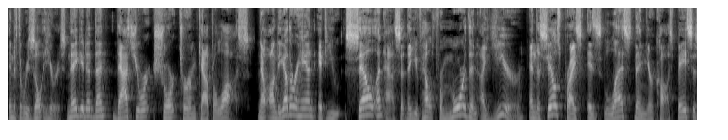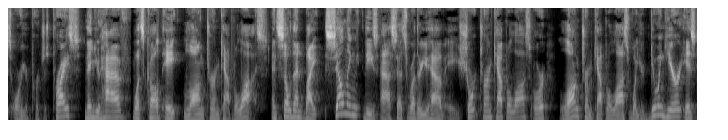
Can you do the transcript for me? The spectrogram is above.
And if the result here is negative, then that's your short term capital loss. Now, on the other hand, if you sell an asset that you've held for more than a year and the sales price is less than your cost basis or your purchase price, then you have what's called a long term capital loss. And so then by selling these assets, whether you have a short term capital loss or long term capital loss, what you're doing here is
